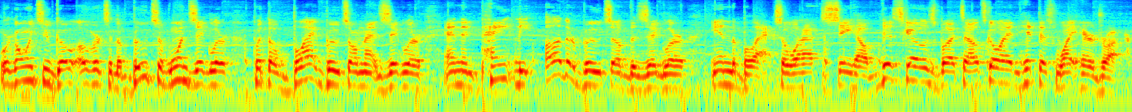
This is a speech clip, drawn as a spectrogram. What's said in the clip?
we're going to go over to the boots of one Ziggler, put the black boots on that Ziggler, and then paint the other boots of the Ziggler in the black. So we'll have to see how this goes, but uh, let's go ahead and hit this white hair dryer.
